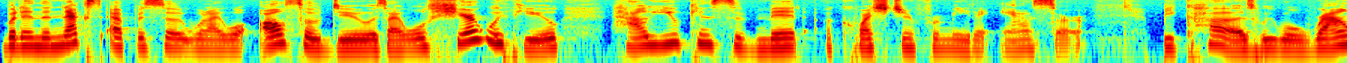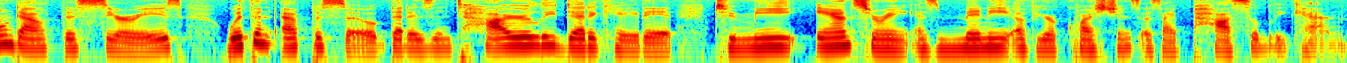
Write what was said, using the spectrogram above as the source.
But in the next episode, what I will also do is I will share with you how you can submit a question for me to answer. Because we will round out this series with an episode that is entirely dedicated to me answering as many of your questions as I possibly can.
